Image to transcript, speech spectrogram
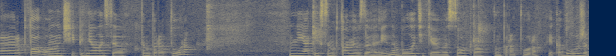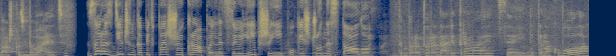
Е, Раптово вночі піднялася температура. Ніяких симптомів взагалі не було, тільки висока температура, яка дуже важко збивається. Зараз дівчинка під першою крапельницею ліпше їй поки що не стало. Температура далі тримається, і дитина квола.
